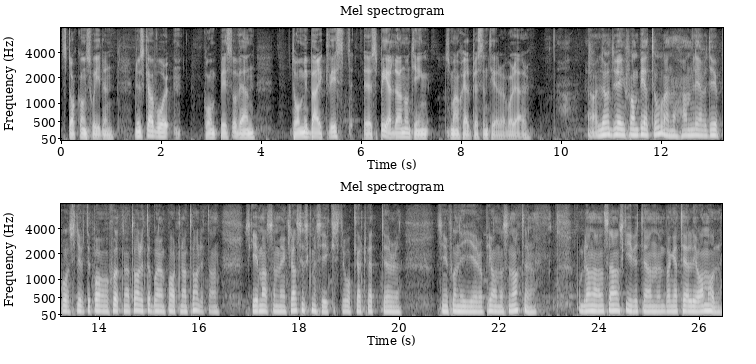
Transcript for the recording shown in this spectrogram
Stockholm, Sweden. Nu ska vår kompis och vän Tommy Bergqvist eh, spela någonting som han själv presenterar vad det är. Ja, Ludwig von Beethoven, han levde ju på slutet på 1700-talet och början på 1800-talet. Han skrev massor med klassisk musik, stråkar, tvätter, symfonier och pianosonater. Och bland annat så har han skrivit en bagatell i A-moll.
